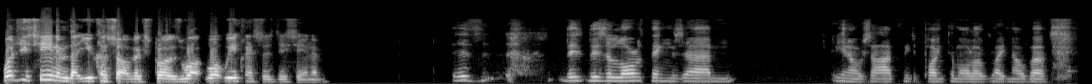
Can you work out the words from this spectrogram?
What do you see in him that you can sort of expose? What what weaknesses do you see in him? There's there's, there's a lot of things. Um, you know, it's hard for me to point them all out right now. But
